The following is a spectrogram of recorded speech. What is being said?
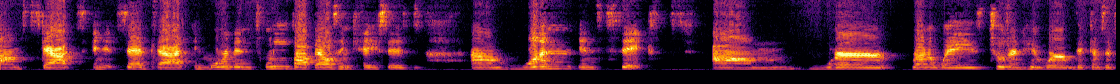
um, stats, and it said that in more than 25,000 cases, um, one in six were runaways, children who were victims of,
